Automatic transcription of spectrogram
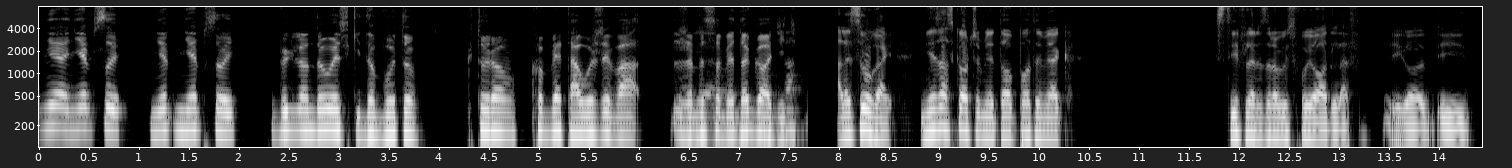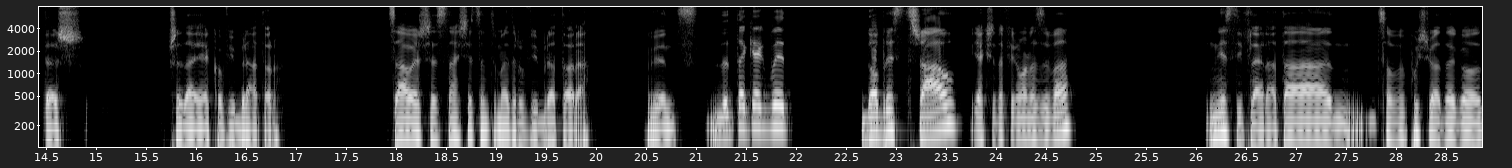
Nie, nie psuj, nie, nie psuj wyglądu łyżki do butów, którą kobieta używa, żeby Nie. sobie dogodzić. Ale słuchaj, nie zaskoczy mnie to po tym, jak Stifler zrobił swój odlew i go i też sprzedaje jako wibrator. Całe 16 cm wibratora. Więc no, tak jakby dobry strzał, jak się ta firma nazywa? Nie Stiflera, ta co wypuściła tego,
